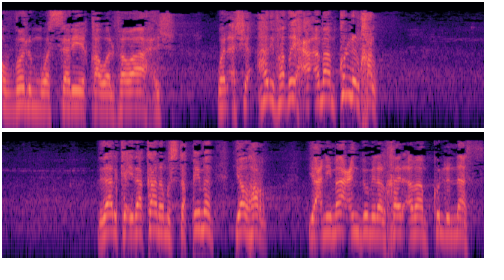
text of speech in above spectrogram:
الظلم والسرقة والفواحش والأشياء. هذه فضيحة أمام كل الخلق. لذلك إذا كان مستقيما يظهر يعني ما عنده من الخير أمام كل الناس.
